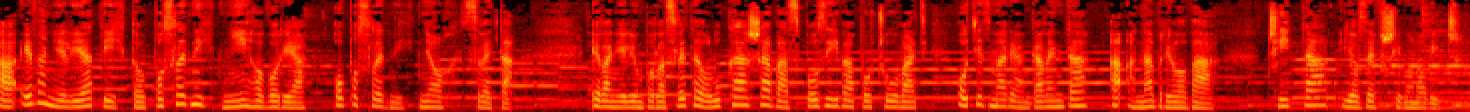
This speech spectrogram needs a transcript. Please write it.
a evanelia týchto posledných dní hovoria o posledných dňoch sveta. Evangelium podľa svätého Lukáša vás pozýva počúvať otec Marian Gavenda a Anna Brilová. Číta Jozef Šimonovič.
